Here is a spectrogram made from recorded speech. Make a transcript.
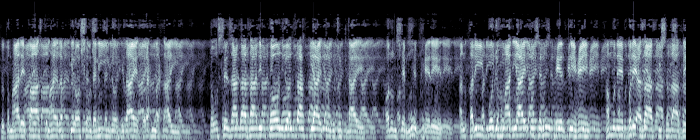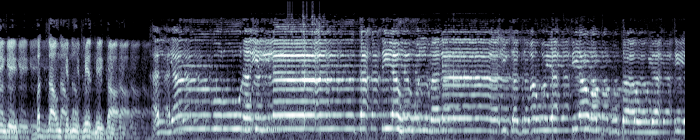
تو تمہارے پاس تمہارے رب کی روشن دلیل اور ہدایت رحمت آئی۔ تو اس سے زیادہ ظالم کون جو اللہ کی آیتوں کو جھٹلائے اور ان سے منہ پھیرے؟ ان قریب وہ جو ہماری آیتوں سے منہ پھیرتے ہیں، ہم انہیں برے عذاب کی سزا دیں گے۔ بدلہ ان کے منہ پھیرنے کا۔ هل ينظرون إلا أن تأتيهم الملائكة أو يأتي ربك أو يأتي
